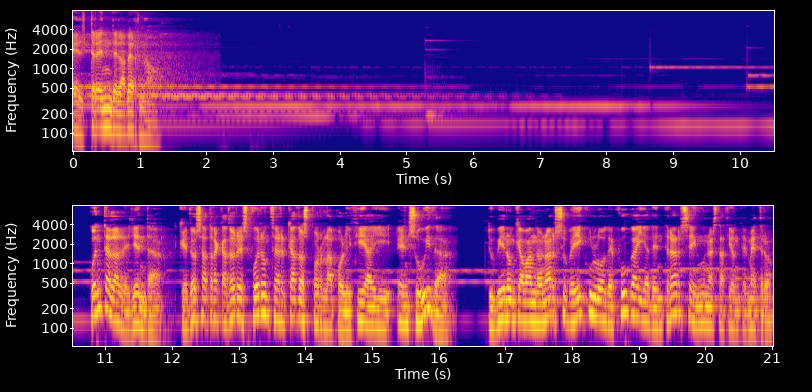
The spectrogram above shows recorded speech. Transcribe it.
El tren del Averno. Cuenta la leyenda que dos atracadores fueron cercados por la policía y, en su huida, tuvieron que abandonar su vehículo de fuga y adentrarse en una estación de metro.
